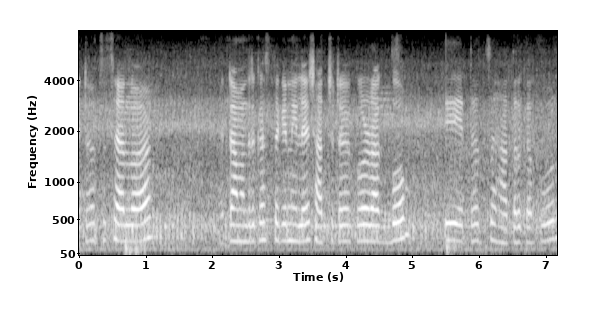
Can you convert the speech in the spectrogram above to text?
এটা হচ্ছে সালোয়ার এটা আমাদের কাছ থেকে নিলে সাতশো টাকা করে রাখব। এটা হচ্ছে হাতার কাপড়।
